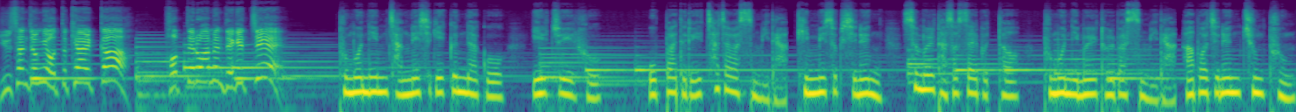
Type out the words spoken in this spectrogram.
유산 정리 어떻게 할까? 법대로 하면 되겠지? 부모님 장례식이 끝나고 일주일 후 오빠들이 찾아왔습니다. 김미숙 씨는 25살부터 부모님을 돌봤습니다. 아버지는 중풍,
